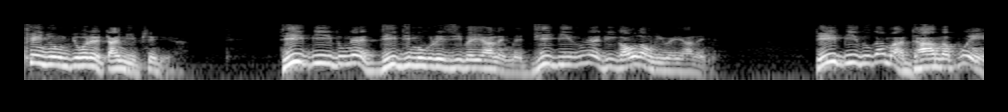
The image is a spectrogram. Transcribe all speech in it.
ခင်ညုံပြောတဲ့တိုင်းပြည်ဖြစ်နေတာဒီပြည်သူနဲ့ဒီဒီမိုကရေစီပဲရနိုင်မယ်ဒီပြည်သူနဲ့ဒီခေါင်းဆောင်တွေပဲရနိုင်မယ် ဒီပြည်သူကမှဒါမပွင့်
